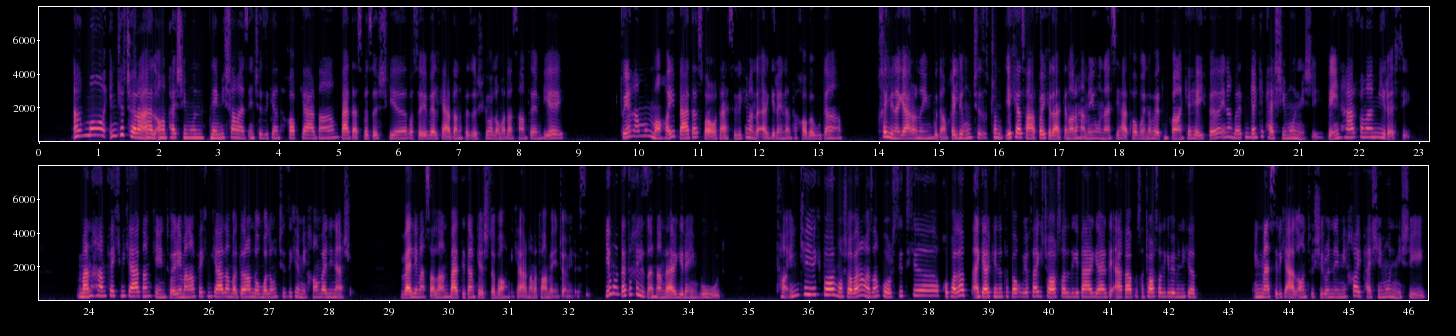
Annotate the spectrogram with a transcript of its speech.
اما اینکه چرا الان پشیمون نمیشم از این چیزی که انتخاب کردم بعد از پزشکی واسه ول کردن پزشکی حالا اومدن سمت ام بی توی همون ماهایی بعد از فارغ تحصیلی که من درگیر این انتخابه بودم خیلی نگران این بودم. خیلی اون چیز چون یکی از حرفایی که در کنار همه اون نصیحت ها و اینا بهت می‌کنن که حیفه اینم بهت میگن که پشیمون میشی. به این حرف من می‌رسی. من هم فکر می‌کردم که اینطوری من هم فکر می‌کردم و دارم دنبال اون چیزی که می‌خوام ولی نشد. ولی مثلا بعد دیدم که اشتباه می‌کردم و تا هم به اینجا می‌رسید یه مدت خیلی ذهنم درگیر این بود. تا اینکه یک بار مشاورم ازم پرسید که خب حالا اگر که این اتفاق بیفته اگه چهار سال دیگه برگردی عقب مثلا چهار سال دیگه ببینی که این مسیری که الان توشی رو نمی‌خوای پشیمون میشی.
